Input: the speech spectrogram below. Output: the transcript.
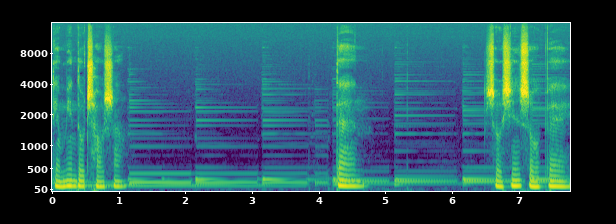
两面都朝上，但手心手背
